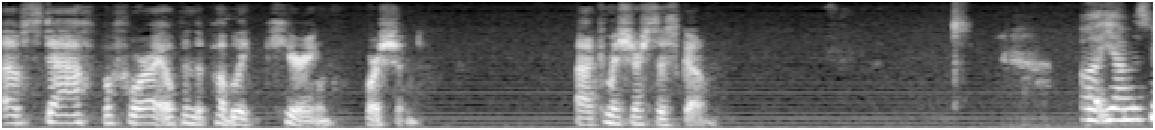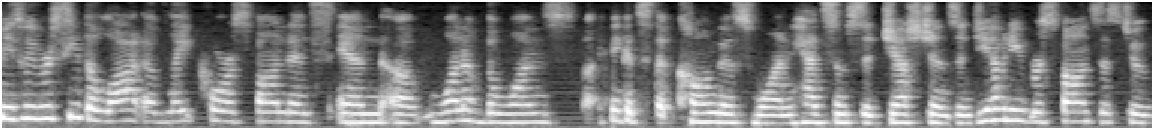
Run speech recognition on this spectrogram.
of staff before I open the public hearing portion? Uh, Commissioner Cisco. Uh, yeah, Ms. Mays, we received a lot of late correspondence, and uh, one of the ones, I think it's the CONGAS one, had some suggestions. And do you have any response as to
